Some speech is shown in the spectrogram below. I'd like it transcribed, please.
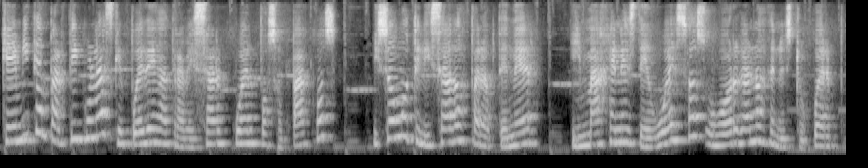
que emiten partículas que pueden atravesar cuerpos opacos y son utilizados para obtener imágenes de huesos u órganos de nuestro cuerpo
